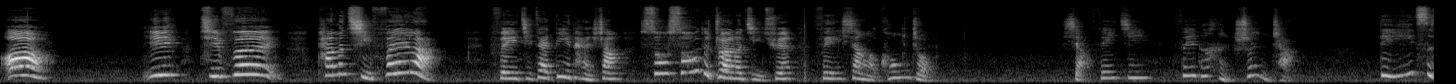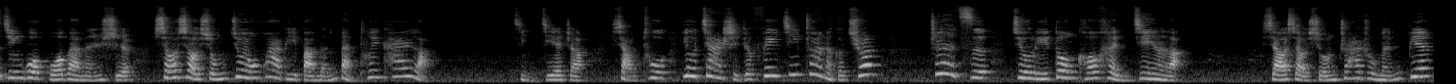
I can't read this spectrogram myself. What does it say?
二、一，起飞！它们起飞了，飞机在地毯上嗖嗖的转了几圈，飞向了空中。小飞机飞得很顺畅。第一次经过活板门时，小小熊就用画笔把门板推开了。紧接着，小兔又驾驶着飞机转了个圈儿，这次就离洞口很近了。小小熊抓住门边，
